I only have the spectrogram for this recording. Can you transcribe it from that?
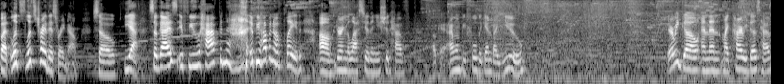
but let's let's try this right now. So yeah. So guys, if you happen to ha- if you happen to have played um, during the last year, then you should have. Okay, I won't be fooled again by you. There we go. And then my Kairi does have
